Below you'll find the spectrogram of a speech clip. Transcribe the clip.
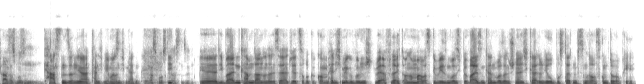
Erasmussen. Carstensen, ja, kann ich mir immer noch nicht merken. Erasmus Die- Carstensen. Äh, die beiden kamen dann und dann ist er halt wieder zurückgekommen. Hätte ich mir gewünscht, wäre er vielleicht auch nochmal was gewesen, wo er sich beweisen kann, wo seine Schnelligkeit und die Robustheit ein bisschen rauskommt, aber okay.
